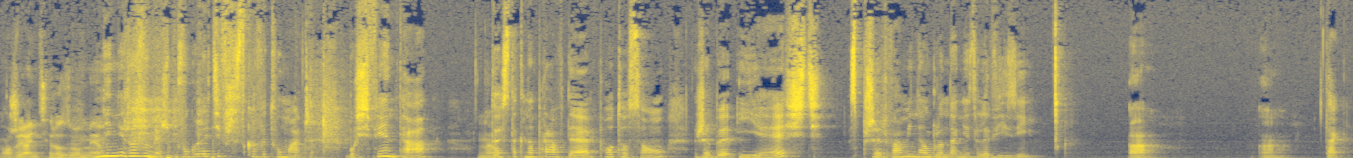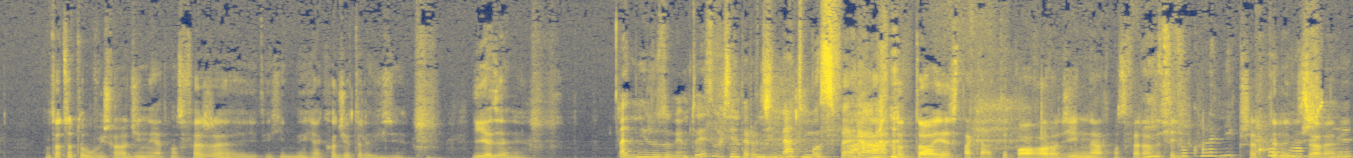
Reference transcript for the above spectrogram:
może ja nic nie rozumiem. Nie, nie rozumiesz. W ogóle ci wszystko wytłumaczę. Bo święta No. to jest tak naprawdę po to są, żeby jeść z przerwami na oglądanie telewizji. A. A. Tak. No to co tu mówisz o rodzinnej atmosferze i tych innych, jak chodzi o telewizję? I jedzenie. Ale nie rozumiem. To jest właśnie ta rodzinna atmosfera. Aha, to to jest taka typowo rodzinna atmosfera, że Nic siedzi w ogóle nie przed kumasz, telewizorem. Nie? i-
